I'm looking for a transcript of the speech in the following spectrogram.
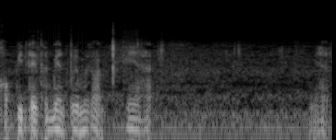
ขอปิดเลขทะเบียนปืนไว้ก่อนนี่ฮะนี่ฮะ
